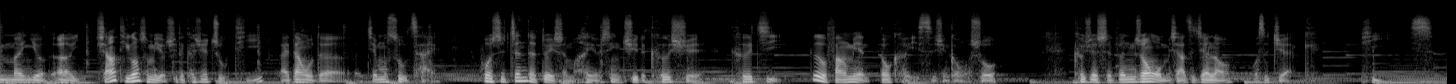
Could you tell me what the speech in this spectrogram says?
们有呃想要提供什么有趣的科学主题来当我的节目素材，或是真的对什么很有兴趣的科学、科技各方面都可以私信跟我说。科学十分钟，我们下次见喽！我是 Jack，Peace。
